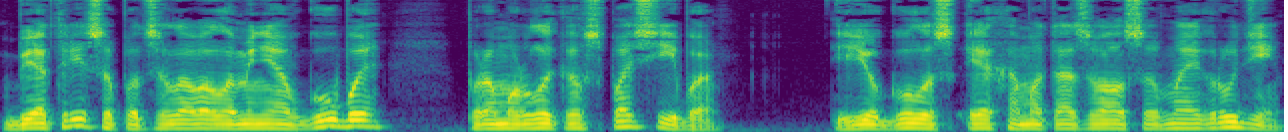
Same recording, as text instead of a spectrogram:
Беатриса поцеловала меня в губы, промурлыкав «спасибо». Ее голос эхом отозвался в моей груди.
